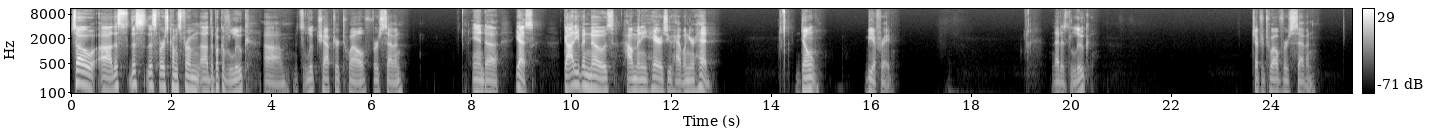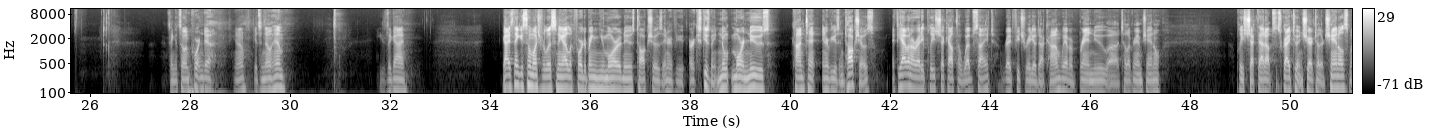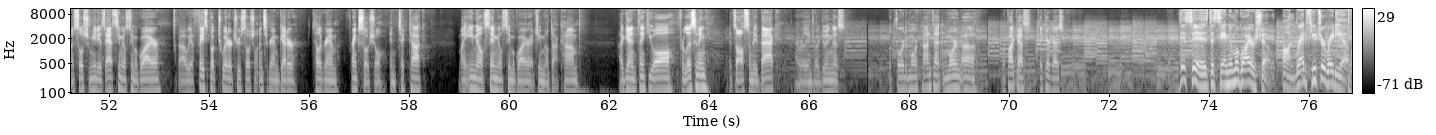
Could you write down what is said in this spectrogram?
So uh, this this this verse comes from uh, the book of Luke, Um, it's Luke chapter 12, verse 7. And uh, yes, God even knows how many hairs you have on your head. Don't be afraid. That is Luke chapter 12, verse 7. I think it's so important to, you know, get to know him. He's the guy. Guys, thank you so much for listening. I look forward to bringing you more news, talk shows, interview, or excuse me, no, more news, content, interviews, and talk shows. If you haven't already, please check out the website, redfutureradio.com. We have a brand new uh, Telegram channel. Please check that out. Subscribe to it and share it to other channels. My social media is at Samuel C. McGuire. Uh, we have Facebook, Twitter, Truth Social, Instagram, Gettr, Telegram, Frank Social, and TikTok. My email, samuelcmcguire at gmail.com. Again, thank you all for listening. It's awesome to be back. I really enjoy doing this. Look forward to more content and more, uh, more podcasts. Take care, guys. This is the Samuel McGuire Show on Red Future Radio.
